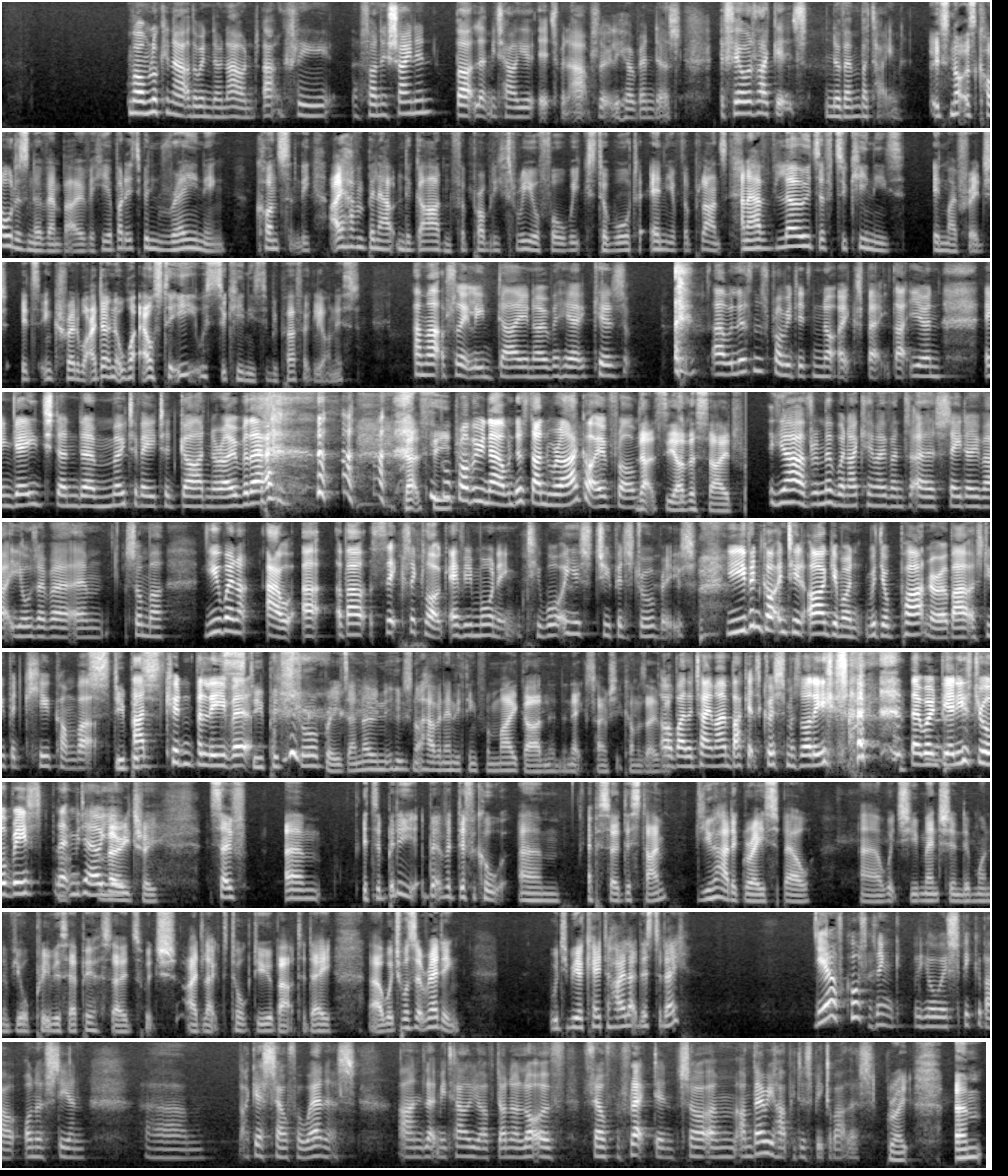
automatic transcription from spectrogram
Well, I'm looking out of the window now and actually the sun is shining, but let me tell you, it's been absolutely horrendous. It feels like it's November time. It's not as cold as November over here, but it's been raining constantly. I haven't been out in the garden for probably three or four weeks to water any of the plants, and I have loads of zucchinis in my fridge. It's incredible. I don't know what else to eat with zucchinis, to be perfectly honest. I'm absolutely dying over here because our listeners probably did not expect that you're an engaged and um, motivated gardener over there. That's People the probably now understand where I got it from. that's the other side. Yeah, I remember when I came over and uh, stayed over at yours over um, summer. You went out at about six o'clock every morning to water your stupid strawberries. You even got into an argument with your partner about a stupid cucumber. Stupid I couldn't believe it. Stupid strawberries. I know who's not having anything from my garden the next time she comes over. Oh, by the time I'm back, it's Christmas, Ollie. So there won't be any strawberries. Let me tell you. Very true. So, um, it's a bit of, a bit of a difficult um, episode this time. You had a grey spell, uh, which you mentioned in one of your previous episodes, which I'd like to talk to you about today, uh, which was at Reading. Would you be okay to highlight this today? Yeah, of course. I think we always speak about honesty and, um, I guess, self awareness. And let me tell you, I've done a lot of self reflecting. So um, I'm very happy to speak about this. Great. Um,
